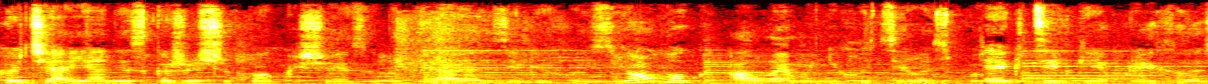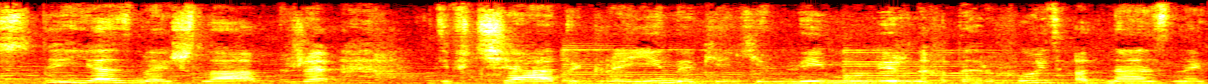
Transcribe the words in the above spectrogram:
Хоча я не скажу, що поки що я заробляю з якихось зйомок, але мені хотілося б. Як тільки я приїхала сюди, я знайшла вже дівчат країнок, які неймовірно фотографують. Одна з них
